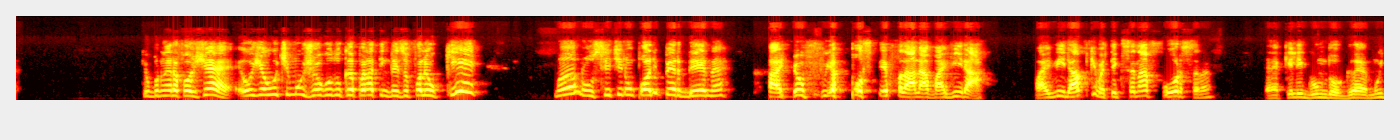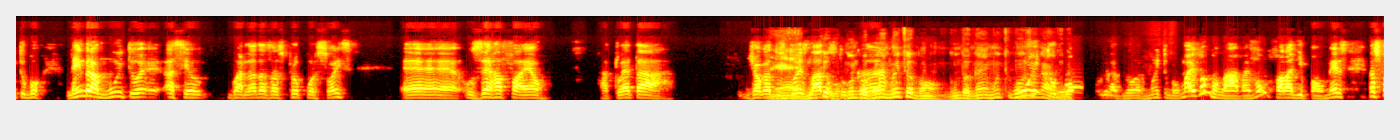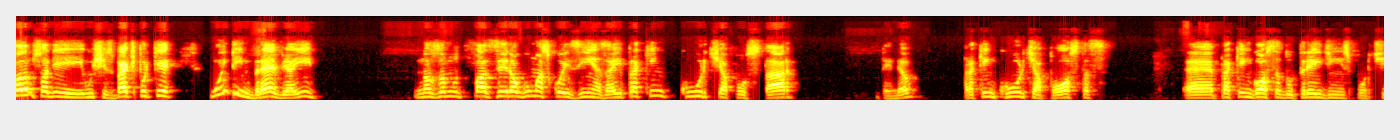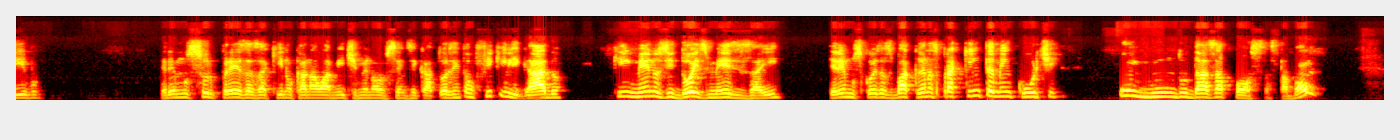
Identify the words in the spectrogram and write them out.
que o Brunera falou, Gé, hoje é o último jogo do campeonato inglês. Eu falei, o quê? Mano, o City não pode perder, né? Aí eu fui apostei e falei, ah, não, vai virar. Vai virar, porque vai ter que ser na força, né? É, aquele Gundogan é muito bom. Lembra muito, é, assim, guardadas as proporções, é o Zé Rafael. Atleta joga dos é, dois muito, lados do Gundogan campo. é muito bom. Gundogan é muito bom muito jogador. bom jogador, muito bom. Mas vamos lá, vai, vamos falar de Palmeiras. Nós falamos só de um xbet porque muito em breve aí nós vamos fazer algumas coisinhas aí para quem curte apostar, entendeu? Para quem curte apostas, é, para quem gosta do trading esportivo. Teremos surpresas aqui no canal Amit 1914, então fiquem ligados que em menos de dois meses aí teremos coisas bacanas para quem também curte o mundo das apostas, tá bom?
